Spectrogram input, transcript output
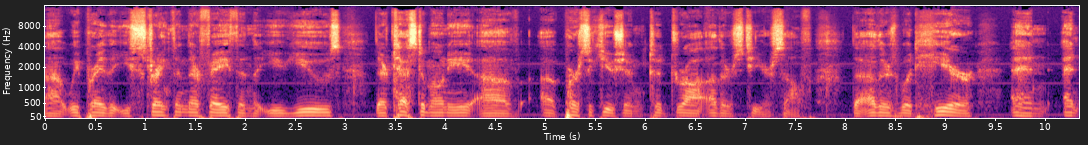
Uh, we pray that you strengthen their faith and that you use their testimony of, of persecution to draw others to yourself, that others would hear and, and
